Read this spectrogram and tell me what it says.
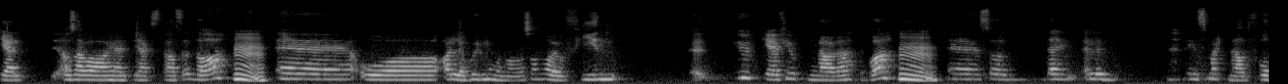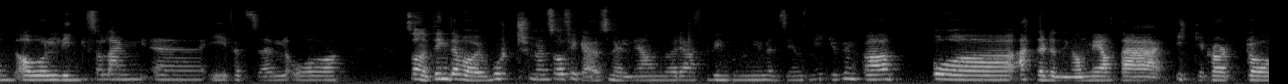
helt Altså, jeg var helt i ekstase da. Mm. Eh, og alle hormonene og sånn var jo fin uh, uke 14 dager etterpå. Mm. Eh, så den, eller, den smerten jeg hadde fått av å ligge så lenge eh, i fødsel og sånne ting, det var jo bort. Men så fikk jeg jo smellen igjen når jeg skulle begynne på noen ny medisin som ikke funka. Og etterdønningene med at jeg ikke klarte å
